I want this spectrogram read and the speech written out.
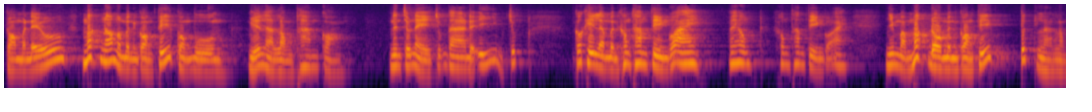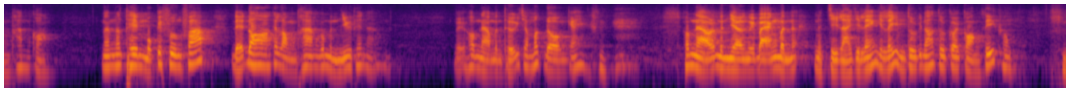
Còn mà nếu mất nó mà mình còn tiếc, còn buồn, nghĩa là lòng tham còn. Nên chỗ này chúng ta để ý một chút. Có khi là mình không tham tiền của ai, phải không? Không tham tiền của ai. Nhưng mà mất đồ mình còn tiếc, tức là lòng tham còn. Nên nó thêm một cái phương pháp để đo cái lòng tham của mình như thế nào. Vậy hôm nào mình thử cho mất đồ một cái. hôm nào đó mình nhờ người bạn mình á. Là chị lại chị lén chị lấy giùm tôi cái đó tôi coi còn tiếc không?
